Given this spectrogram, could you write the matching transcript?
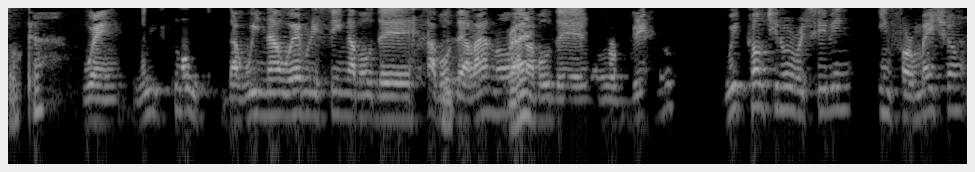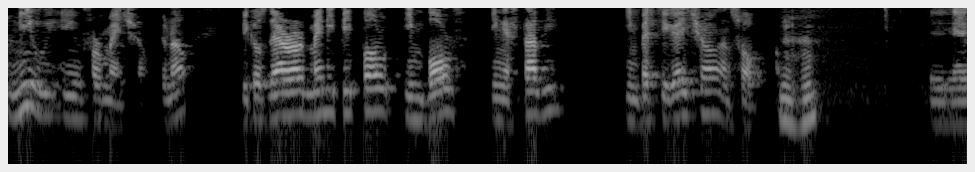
Okay. When we thought that we know everything about the about the Alanos, Right. about the group, we continue receiving information, new information, you know, because there are many people involved in a study, investigation, and so on. Mm-hmm. Uh,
